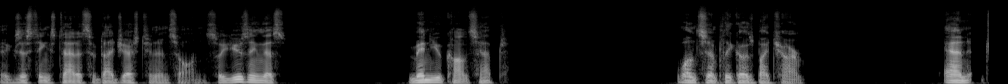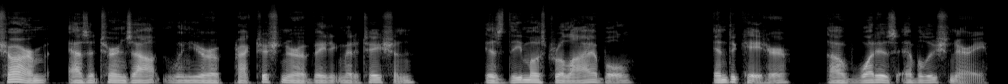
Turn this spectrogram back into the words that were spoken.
existing status of digestion, and so on. So, using this menu concept, one simply goes by charm. And charm, as it turns out, when you're a practitioner of Vedic meditation, is the most reliable indicator of what is evolutionary.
